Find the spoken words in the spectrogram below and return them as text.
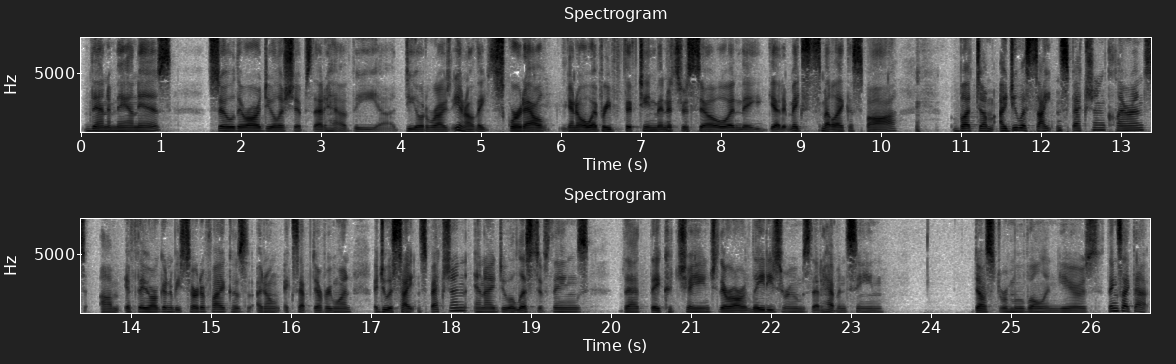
than a man is. So there are dealerships that have the uh, deodorized, you know, they squirt out, you know, every 15 minutes or so, and they get it makes it smell like a spa. But um, I do a site inspection Clarence um, if they are going to be certified because I don't accept everyone. I do a site inspection and I do a list of things that they could change. There are ladies' rooms that haven't seen dust removal in years, things like that.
